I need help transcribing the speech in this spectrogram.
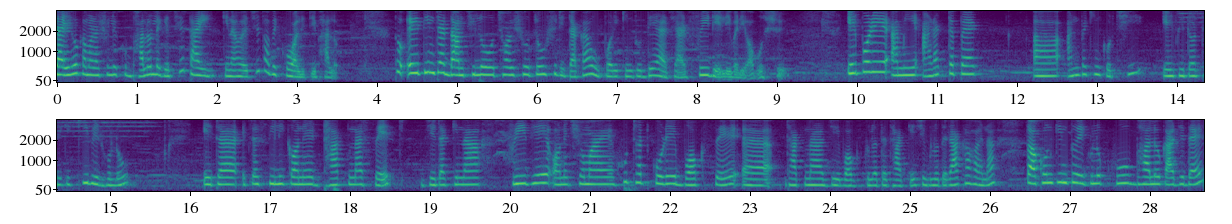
যাই হোক, আমার আসলে খুব ভালো লেগেছে, তাই কেনা হয়েছে, তবে কোয়ালিটি ভালো। তো এই তিনটার দাম ছিল ছয়শো চৌষট্টি টাকা, উপরে কিন্তু দেয়া আছে আর ফ্রি ডেলিভারি অবশ্যই। এরপরে আমি আর একটা প্যাক আনপ্যাকিং করছি। এর ভিতর থেকে কি বের হলো? এটা একটা সিলিকনের ঢাকনার সেট যেটা কিনা ফ্রিজে অনেক সময় হুটহাট করে বক্সে ঢাকনা যে বক্সগুলোতে থাকে সেগুলোতে রাখা হয় না। তখন কিন্তু এগুলো খুব ভালো কাজে দেয়।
